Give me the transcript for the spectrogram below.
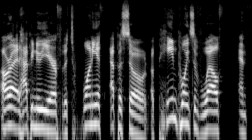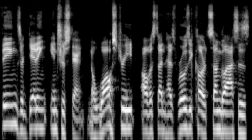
All right, happy new year for the 20th episode of Pain Points of Wealth and things are getting interesting. You know, Wall Street all of a sudden has rosy colored sunglasses.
